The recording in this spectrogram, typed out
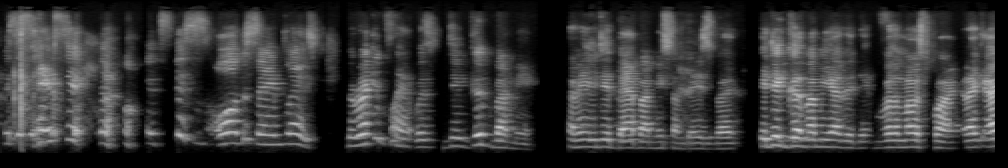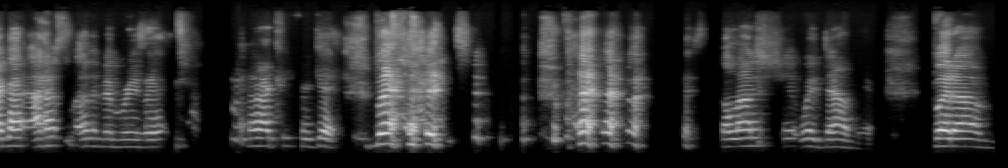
It's the same studio. It's this is all the same place. The record plant was did good by me. I mean, it did bad by me some days, but it did good by me other day for the most part. Like I got, I have some other memories that I could forget, but, but a lot of shit went down there. But um,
